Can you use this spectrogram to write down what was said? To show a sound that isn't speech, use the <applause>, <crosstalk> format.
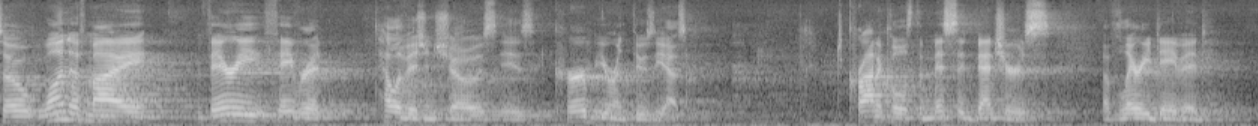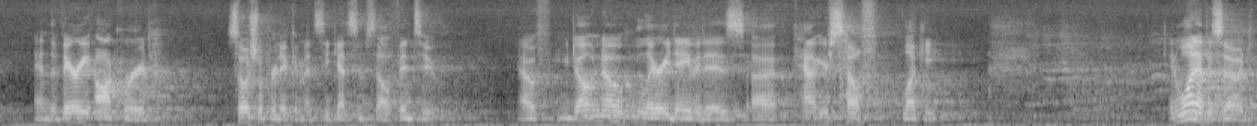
So, one of my very favorite television shows is Curb Your Enthusiasm, which chronicles the misadventures of Larry David and the very awkward social predicaments he gets himself into. Now, if you don't know who Larry David is, uh, count yourself <laughs> lucky. In one episode,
